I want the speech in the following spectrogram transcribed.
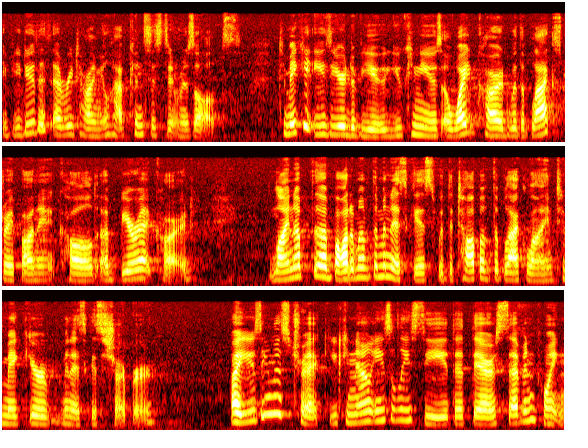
If you do this every time, you'll have consistent results. To make it easier to view, you can use a white card with a black stripe on it called a burette card. Line up the bottom of the meniscus with the top of the black line to make your meniscus sharper. By using this trick, you can now easily see that there are 7.90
